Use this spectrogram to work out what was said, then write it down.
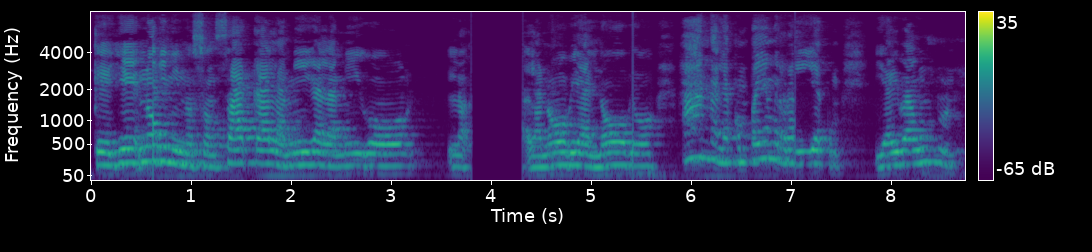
que no alguien ni nos sonsaca, la amiga, el amigo, la, novia, el novio, ándale, acompáñame rapidilla, y ahí va uno.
